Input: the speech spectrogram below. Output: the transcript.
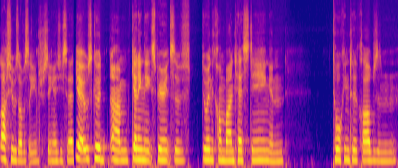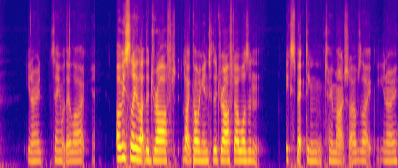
last year was obviously interesting, as you said. Yeah, it was good um, getting the experience of doing the combine testing and talking to clubs and you know seeing what they like. Obviously, like the draft, like going into the draft, I wasn't expecting too much. I was like, you know,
